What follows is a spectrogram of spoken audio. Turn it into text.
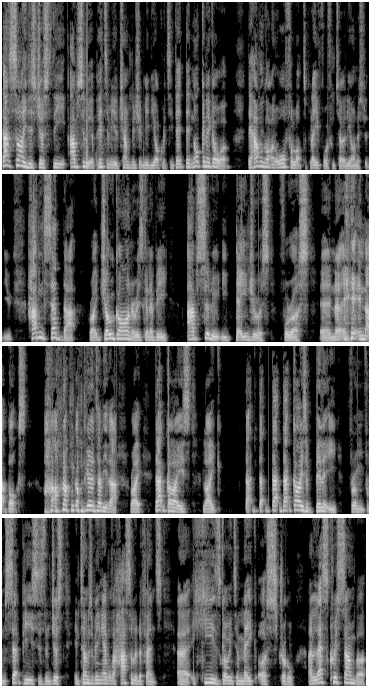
That side is just the absolute epitome of championship mediocrity. They're, they're not going to go up. They haven't got an awful lot to play for, if I'm totally honest with you. Having said that, right? Joe Garner is going to be absolutely dangerous for us in uh, in that box. I'm, I'm going to tell you that, right? That guy's like that that that that guy's ability from from set pieces and just in terms of being able to hassle a defense, uh, he is going to make us struggle unless Chris Samba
